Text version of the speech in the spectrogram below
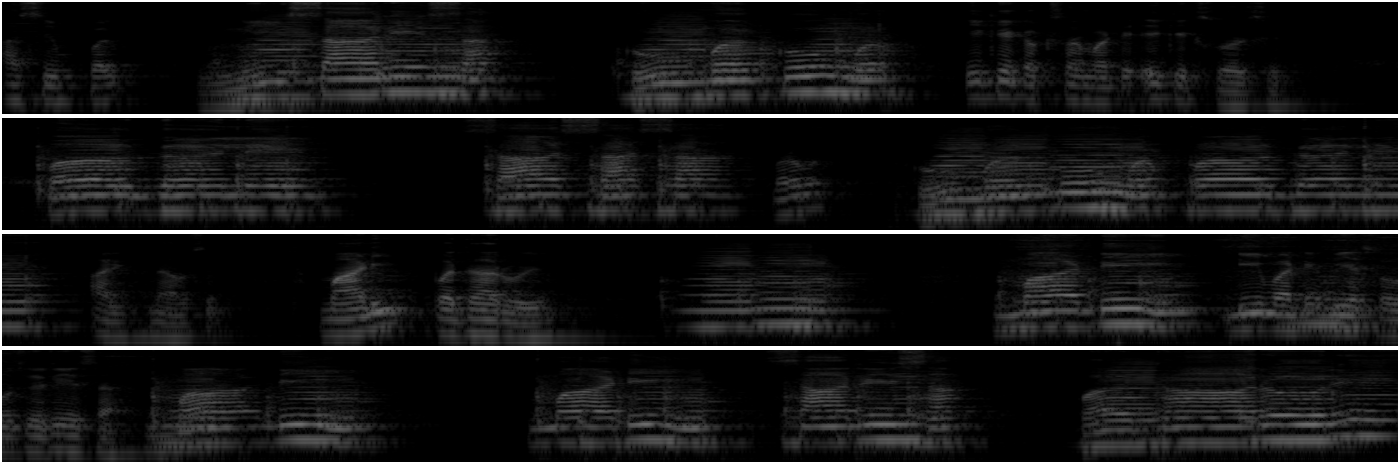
આ સિમ્પલની સા રે સા કુમ કુમ. એક એક અક્ષર માટે એક એક સ્વર છે. પગલે સા સા સા. બરોબર? કુમ કુમ, પગલે. આ રીતના આવશે. માડી, પધારો રે. માડી, ડી માટે બે સ્વરો છે, રેસા. માડી માડી સા રે સા પધારો રે.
